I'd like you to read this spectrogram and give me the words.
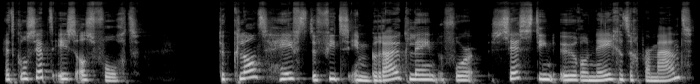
Het concept is als volgt. De klant heeft de fiets in bruikleen voor 16,90 euro per maand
